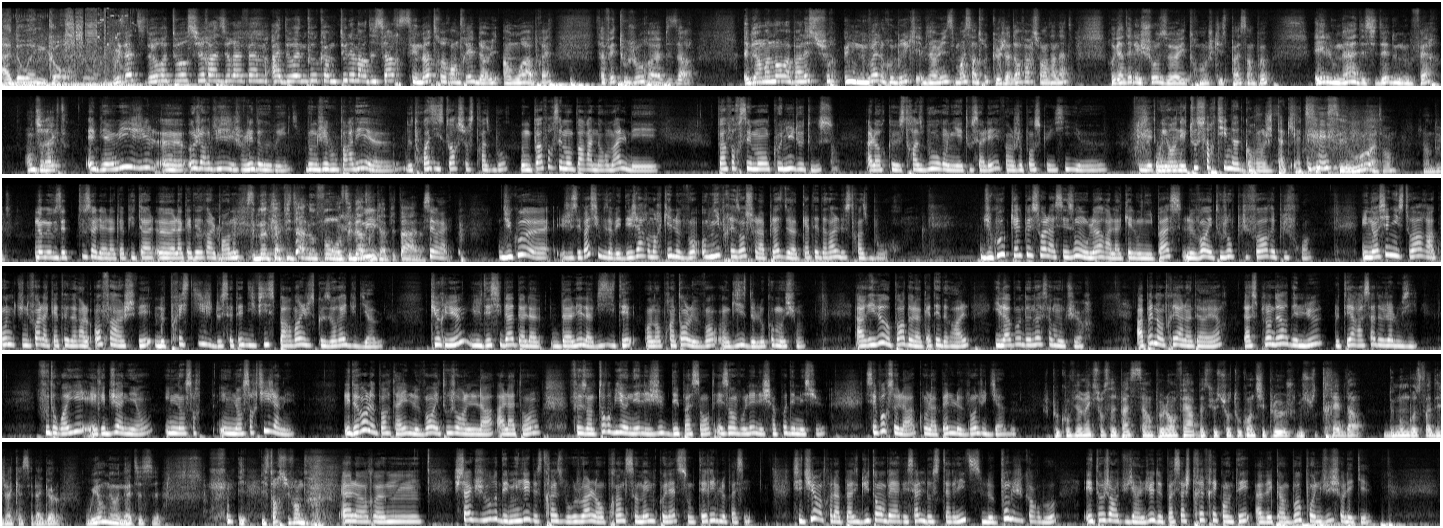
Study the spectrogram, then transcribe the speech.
Ado Co. Vous êtes de retour sur Azure FM à Doenco comme tous les mardis soirs. C'est notre rentrée, Eh bien oui, un mois après. Ça fait toujours euh, bizarre. Et bien maintenant, on va parler sur une nouvelle rubrique. Et bien oui, moi, c'est un truc que j'adore faire sur internet. Regarder les choses euh, étranges qui se passent un peu. Et Luna a décidé de nous le faire en direct. Eh bien oui, Jules, euh, aujourd'hui j'ai changé de rubrique. Donc je vais vous parler euh, de trois histoires sur Strasbourg. Donc pas forcément paranormales, mais pas forcément connues de tous. Alors que Strasbourg, on y est tous allés. Enfin, je pense qu'ici, euh, vous êtes Oui, on est tous sortis de notre grange, t'inquiète. C'est où Attends, j'ai un doute. Non, mais vous êtes tous allés à la capitale, euh, à la cathédrale, pardon. C'est notre capitale au fond, c'est notre Oui. capitale. C'est vrai. Du coup, euh, je ne sais pas si vous avez déjà remarqué le vent omniprésent sur la place de la cathédrale de Strasbourg. Du coup, quelle que soit la saison ou l'heure à laquelle on y passe, le vent est toujours plus fort et plus froid. Une ancienne histoire raconte qu'une fois la cathédrale enfin achevée, le prestige de cet édifice parvint jusqu'aux oreilles du diable. Curieux, il décida d'aller la visiter en empruntant le vent en guise de locomotion. Arrivé au port de la cathédrale, il abandonna sa monture. À peine entré à l'intérieur, la splendeur des lieux le terrassa de jalousie. Foudroyé et réduit à néant, il n'en sortit jamais. Et devant le portail, le vent est toujours là, à l'attendre, faisant tourbillonner les jupes des passantes et s'envoler les chapeaux des messieurs. C'est pour cela qu'on l'appelle le vent du diable. Je peux confirmer que sur cette place, c'est un peu l'enfer parce que surtout quand il pleut, je me suis très bien, de nombreuses fois déjà cassé la gueule. Oui, on est honnête ici. Et histoire suivante. Alors, euh, chaque jour, des milliers de Strasbourgeois l'empruntent sans même connaître son terrible passé. Situé entre la place Gutenberg et celle d'Austerlitz, le pont du Corbeau est aujourd'hui un lieu de passage très fréquenté avec un beau point de vue sur les quais.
